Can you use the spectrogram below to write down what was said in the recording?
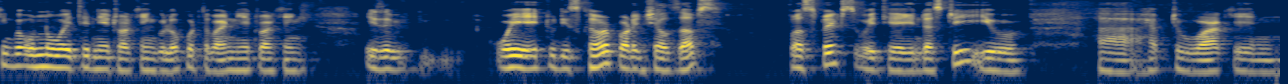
কিংবা অন্য ওয়েতে নেটওয়ার্কিংগুলো করতে পারেন। Networking is a way to discover potential jobs prospects with a industry you uh, have to work in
